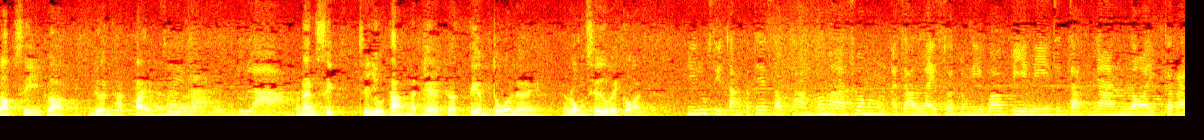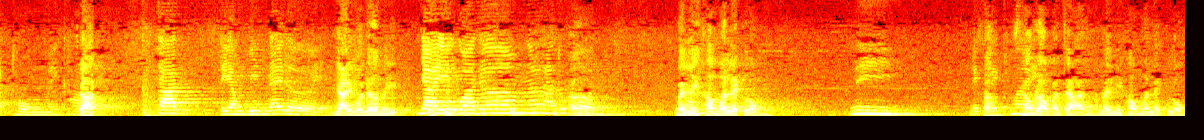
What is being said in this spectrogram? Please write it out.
รอบสี่ก็เดือนถัดไปนะใช่ค่ะ ตุลาเพราะฉะนั้นสิทธิ์ที่อยู่ต่างประเทศก็เตรียมตัวเลย ลงชื่อไว้ก่อน นี่ลูกศิษย์ต่างประเทศสอบถามเข้ามาช่วงอาจารย์ไลฟ์สดตรงนี้ว่าปีนี้จะจัดงานลอยกระทงไหมคะจัด จัดเตรียมบินได้เลย ใหญ่กว่าเดิมอีก ใหญ่กว่าเดิมนะคะทุกเอคอ น ไม่มีคำว่าเล็กลง นี่ เล็กๆไม่สำหรับอาจารย์ไม่มีคำว่าเล็กลง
